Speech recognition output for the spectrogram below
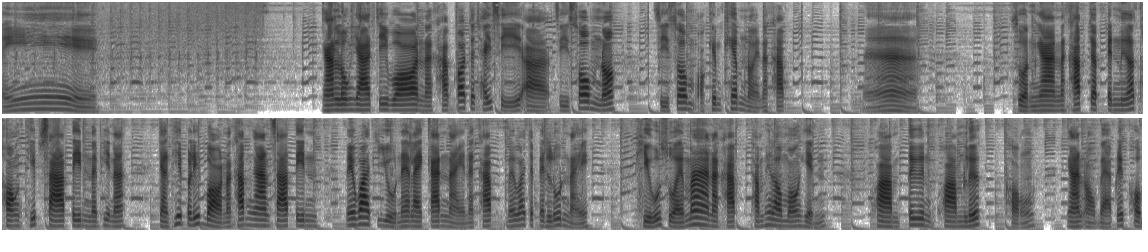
นี่ งานลงยาจีวรนนะครับ ก็จะใช้สีอ่าสีส้มเนาะ สีส้มออกเข้มๆหน่อยนะครับ อ่าส่วนงานนะครับจะเป็นเนื้อทองทิพซาตินนะพี่นะ อย่างที่ปริศบอกนะครับ งานซาตินไม่ว่าจะอยู่ในรายการไหนนะครับ ไม่ว่าจะเป็นรุ่นไหน ผิวสวยมากนะครับทำให้เรามองเห็นความตื้นความลึกของงานออกแบบได้คม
